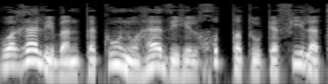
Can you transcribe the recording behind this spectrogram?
وغالبا تكون هذه الخطة كفيلة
